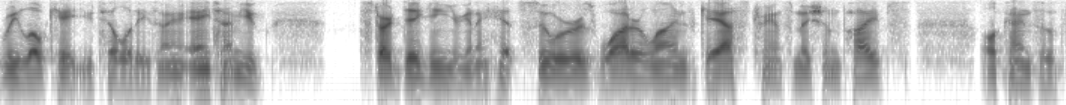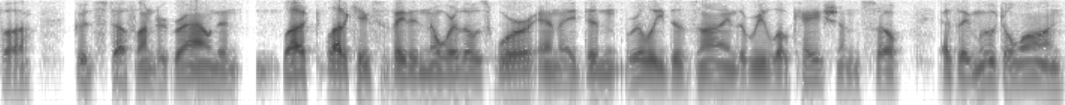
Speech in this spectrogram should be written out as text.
relocate utilities. I mean, anytime you start digging, you're going to hit sewers, water lines, gas transmission pipes, all kinds of uh, good stuff underground. And a lot, of, a lot of cases, they didn't know where those were, and they didn't really design the relocation. So as they moved along,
